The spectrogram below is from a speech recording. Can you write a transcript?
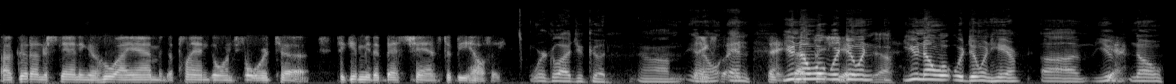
a good understanding of who I am and the plan going forward to to give me the best chance to be healthy. We're glad you could. Um, you Thanks, know, buddy. and Thanks. you know what we're doing. Yeah. You know what we're doing here. Uh, you Yeah. know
